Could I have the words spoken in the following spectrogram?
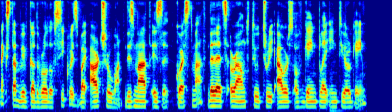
Next up we've got World of Secrets by Archer1. This mod is a quest mod that adds around 2-3 hours of gameplay into your game,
